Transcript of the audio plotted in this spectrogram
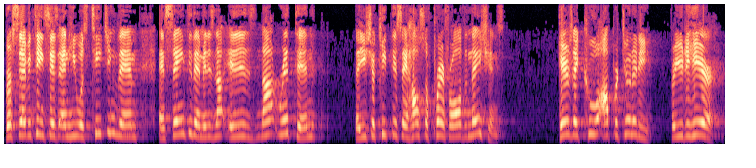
Verse 17 says, And he was teaching them and saying to them, It is not, it is not written that you shall keep this a house of prayer for all the nations. Here's a cool opportunity for you to hear.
